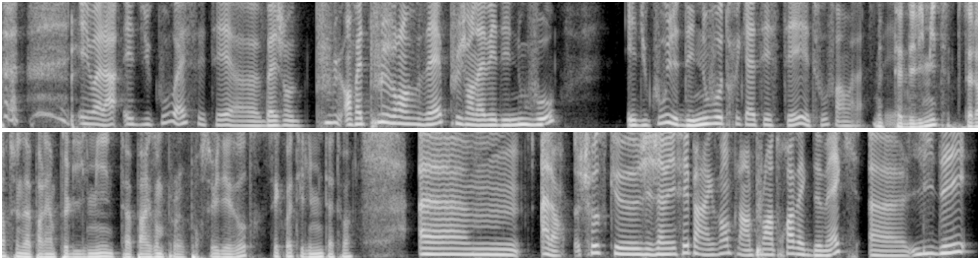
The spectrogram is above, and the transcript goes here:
et voilà. Et du coup, ouais, c'était, bah, j'en- plus, en fait, plus j'en faisais, plus j'en avais des nouveaux. Et du coup, j'ai des nouveaux trucs à tester et tout. Enfin, voilà. Mais c'était- t'as des limites. Tout à l'heure, tu nous as parlé un peu de limites. Par exemple, pour celui des autres, c'est quoi tes limites à toi? Euh, alors, chose que j'ai jamais fait, par exemple, un plan à trois avec deux mecs. Euh, L'idée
